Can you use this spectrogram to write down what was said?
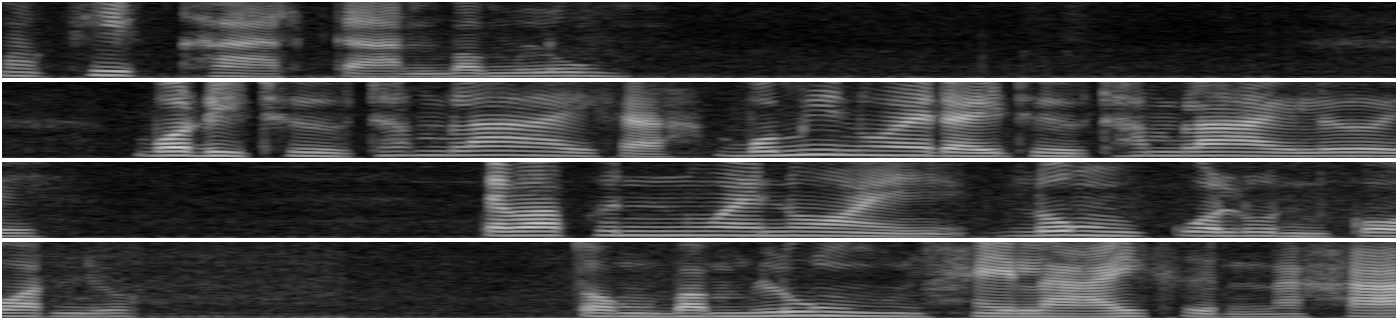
มักพริกขาดการบำรุงบไดีถือทำลายค่ะบ่มีหน่วยใดถือทำลายเลย แต่ว่าเพิ่นหน่วยหน่อยลงกลัว่ารุ่นก่อนอยู่ต้องบำรุงให้ลายขึ้นนะคะ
